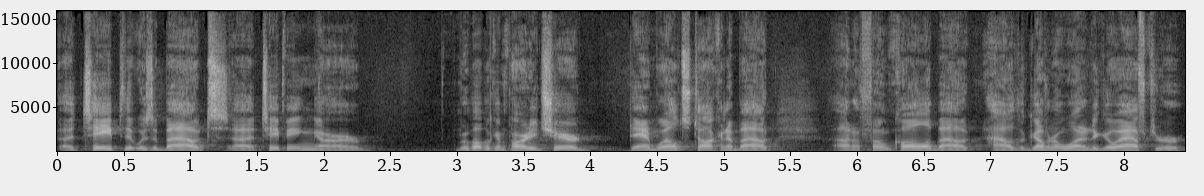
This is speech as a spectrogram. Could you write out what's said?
uh, tape that was about uh, taping our Republican Party Chair, Dan Welch, talking about, on a phone call about how the governor wanted to go after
